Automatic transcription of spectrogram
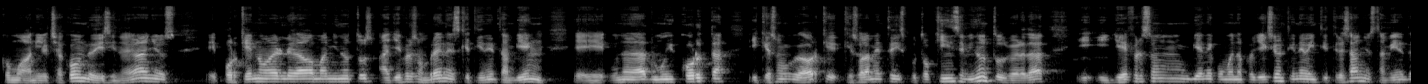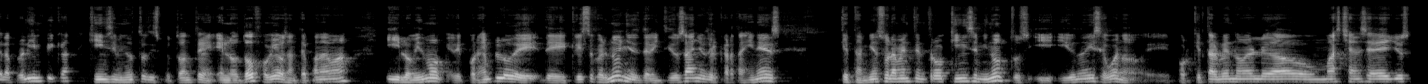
como Daniel Chacón, de 19 años, eh, ¿por qué no haberle dado más minutos a Jefferson Brenes, que tiene también eh, una edad muy corta y que es un jugador que, que solamente disputó 15 minutos, ¿verdad? Y, y, Jefferson viene con buena proyección, tiene 23 años, también es de la Proolímpica, 15 minutos disputó ante, en los dos fogueos ante Panamá, y lo mismo, por ejemplo, de, de Christopher Núñez, de 22 años, del cartaginés, que también solamente entró 15 minutos y, uno dice, bueno, eh, ¿por qué tal vez no haberle dado más chance a ellos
